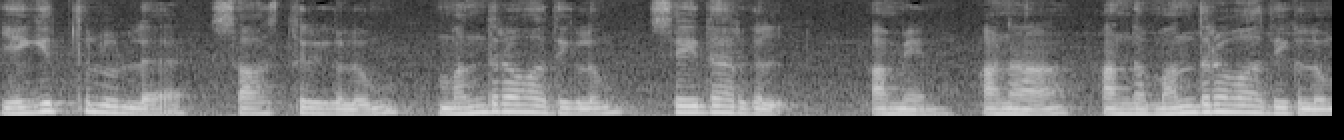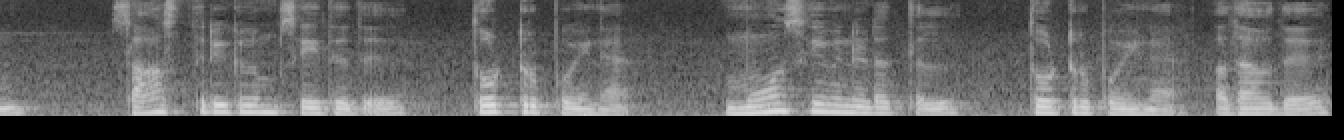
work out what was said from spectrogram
எகிப்தில் உள்ள சாஸ்திரிகளும் மந்திரவாதிகளும் செய்தார்கள். ஆமேன். ஆனால் அந்த மந்திரவாதிகளும் சாஸ்திரிகளும் செய்தது தோற்று போயின மோசேவினிடத்தில் தோற்று போயின அதாவது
